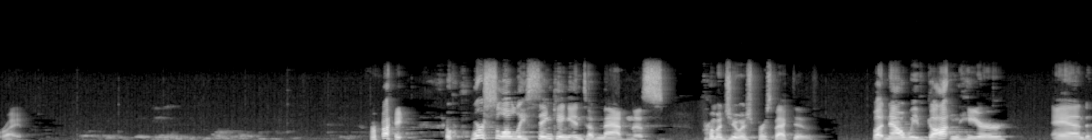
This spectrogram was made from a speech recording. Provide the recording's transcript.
Right. right? We're slowly sinking into madness from a Jewish perspective. But now we've gotten here, and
